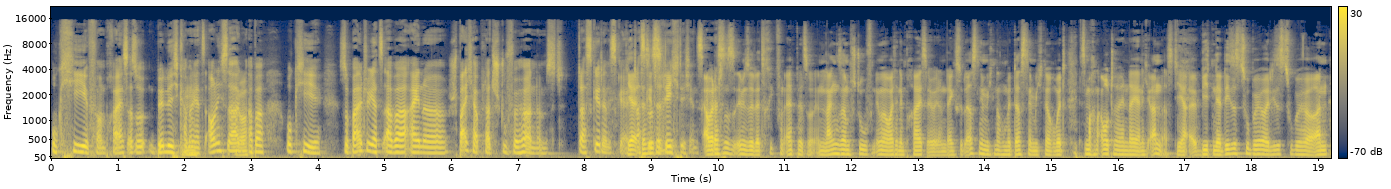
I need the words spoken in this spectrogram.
okay vom Preis. Also billig kann man Mhm. jetzt auch nicht sagen, Ja. aber okay. Sobald du jetzt aber eine Speicherplatzstufe höher nimmst, das geht ins Geld. Ja, das, das geht ist- richtig ins Geld. Aber das ist eben so der Trick von Apple, so in langsamen Stufen immer weiter den Preis erhöhen. Dann denkst du, das nehme ich noch mit, das nehme ich noch mit. Das machen Autohändler ja nicht anders. Die äh, bieten ja dieses Zubehör, dieses Zubehör an und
